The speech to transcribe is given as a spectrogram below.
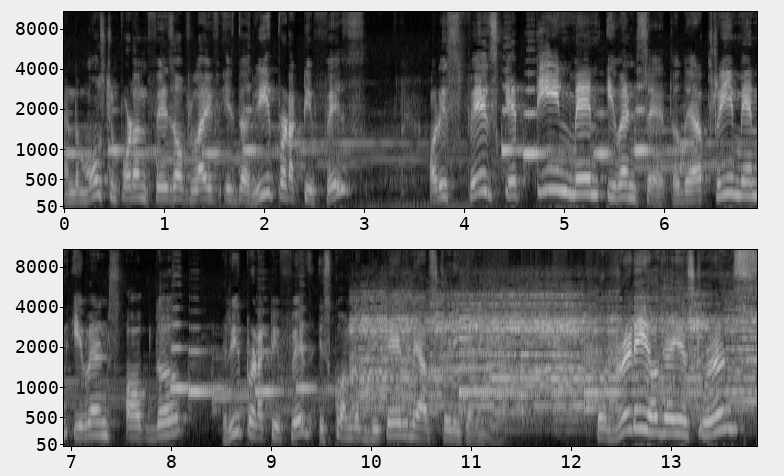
and the most important phase of life is the reproductive phase और इस फ़ेज़ के तीन मेन इवेंट्स है. तो they are three main events of the reproductive phase इसको हम लोग डिटेल में आप स्टडी करेंगे. तो रेडी हो जाइए स्टूडेंट्स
